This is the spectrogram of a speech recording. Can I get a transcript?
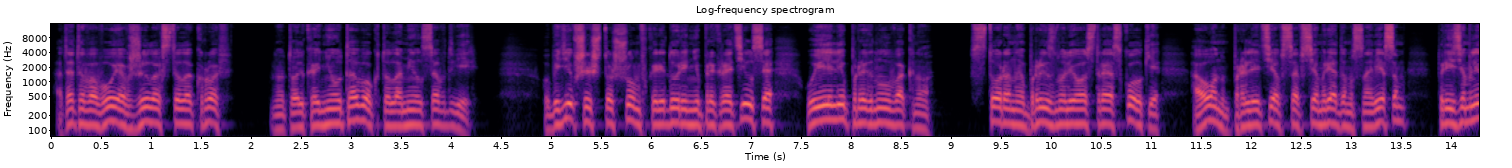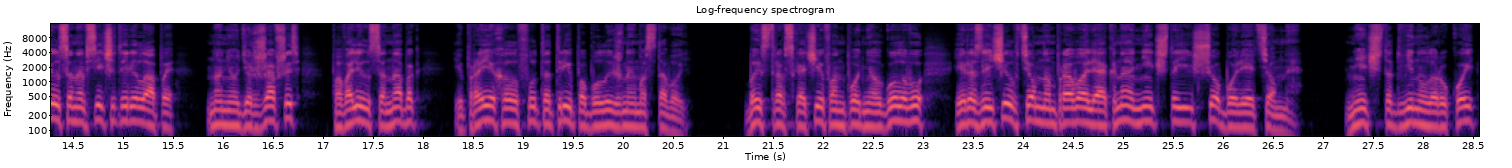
От этого воя в жилах стыла кровь, но только не у того, кто ломился в дверь. Убедившись, что шум в коридоре не прекратился, Уилли прыгнул в окно. В стороны брызнули острые осколки, а он, пролетев совсем рядом с навесом, приземлился на все четыре лапы, но, не удержавшись, повалился на бок и проехал фута три по булыжной мостовой. Быстро вскочив, он поднял голову и различил в темном провале окна нечто еще более темное. Нечто двинуло рукой,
